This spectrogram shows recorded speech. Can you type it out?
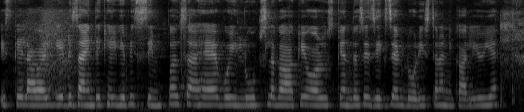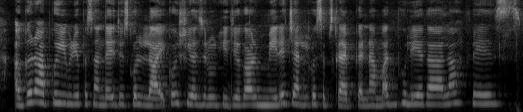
इसके अलावा ये डिज़ाइन देखें, ये भी सिंपल सा है। वही लूप्स लगा के और उसके अंदर से जिक जैक डोरी इस तरह निकाली हुई है। अगर आपको ये वीडियो पसंद आई तो इसको लाइक और शेयर ज़रूर कीजिएगा और मेरे चैनल को सब्सक्राइब करना मत भूलिएगा। अल्लाह हाफिज़।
